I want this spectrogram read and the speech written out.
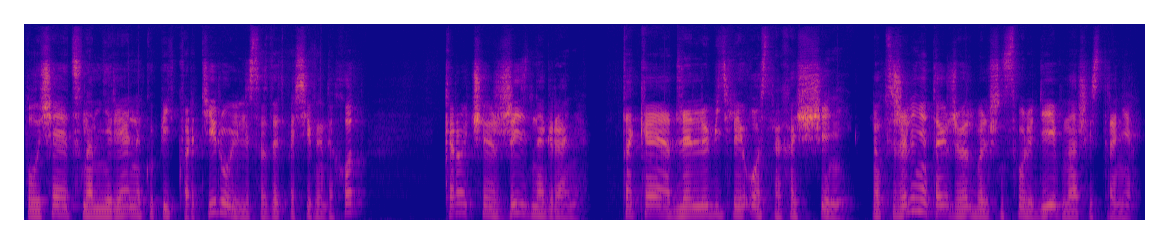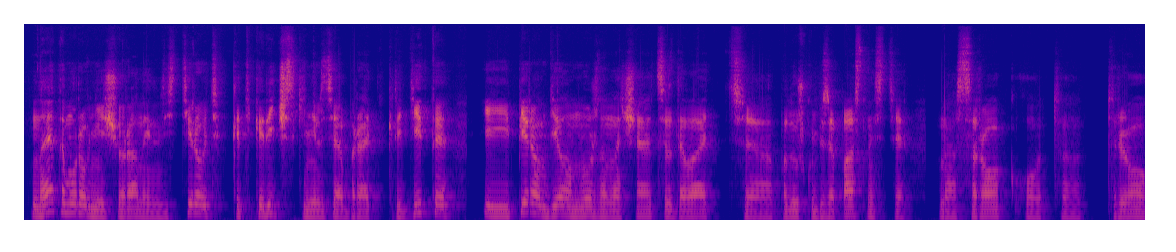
получается нам нереально купить квартиру или создать пассивный доход. Короче, жизнь на грани. Такая для любителей острых ощущений. Но, к сожалению, так живет большинство людей в нашей стране. На этом уровне еще рано инвестировать, категорически нельзя брать кредиты. И первым делом нужно начать создавать э, подушку безопасности – на срок от 3 э,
